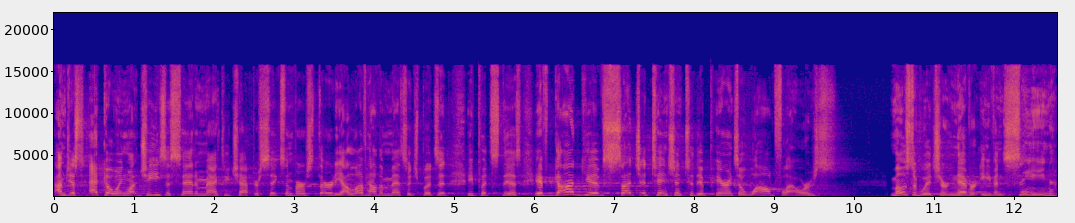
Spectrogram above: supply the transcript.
I'm just echoing what Jesus said in Matthew chapter 6 and verse 30. I love how the message puts it. He puts this If God gives such attention to the appearance of wildflowers, most of which are never even seen,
